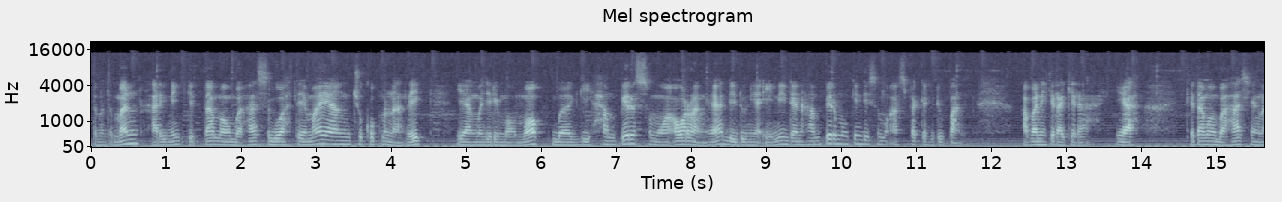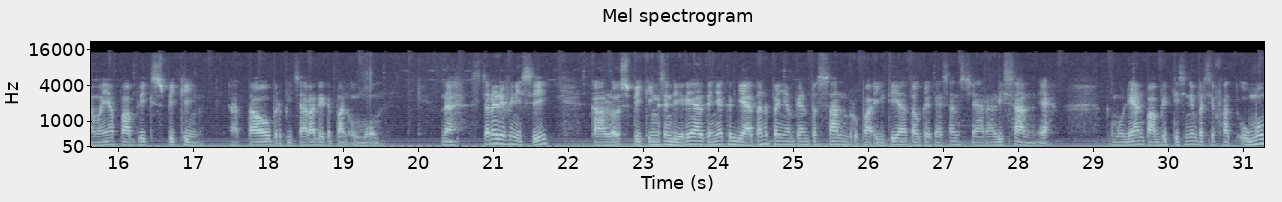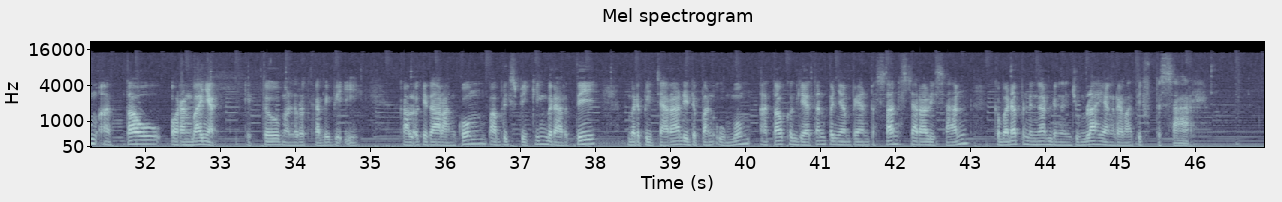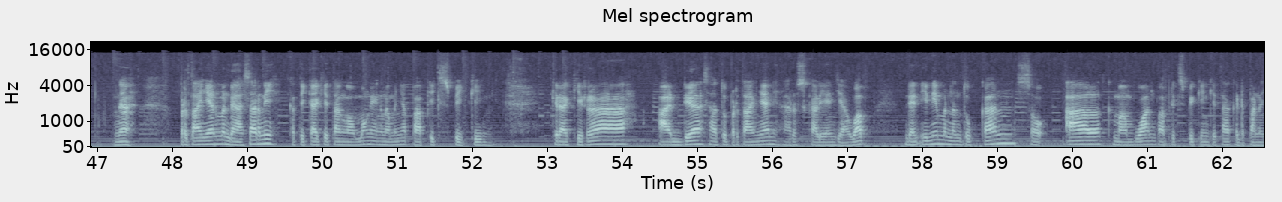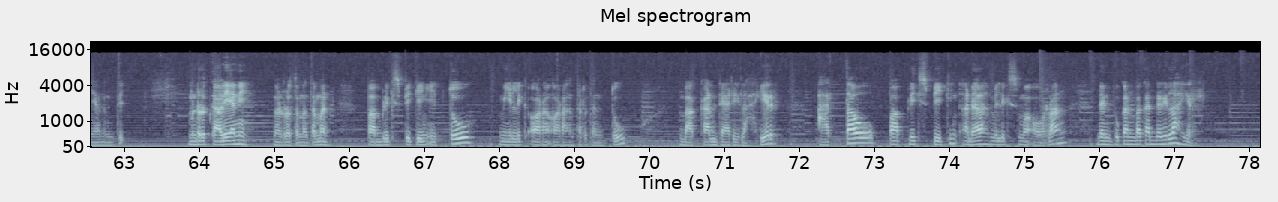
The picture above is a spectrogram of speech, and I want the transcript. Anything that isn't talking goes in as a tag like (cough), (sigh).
teman-teman, hari ini kita mau bahas sebuah tema yang cukup menarik yang menjadi momok bagi hampir semua orang ya di dunia ini dan hampir mungkin di semua aspek kehidupan. Apa nih kira-kira? Ya, kita mau bahas yang namanya public speaking atau berbicara di depan umum. Nah, secara definisi, kalau speaking sendiri artinya kegiatan penyampaian pesan berupa ide atau gagasan secara lisan ya. Kemudian publik di sini bersifat umum atau orang banyak. Itu menurut KBBI. Kalau kita rangkum, public speaking berarti berbicara di depan umum atau kegiatan penyampaian pesan secara lisan kepada pendengar dengan jumlah yang relatif besar. Nah, pertanyaan mendasar nih ketika kita ngomong yang namanya public speaking. Kira-kira ada satu pertanyaan yang harus kalian jawab dan ini menentukan soal kemampuan public speaking kita ke depannya nanti. Menurut kalian nih, menurut teman-teman, public speaking itu milik orang-orang tertentu, bahkan dari lahir, atau public speaking adalah milik semua orang dan bukan bakat dari lahir?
